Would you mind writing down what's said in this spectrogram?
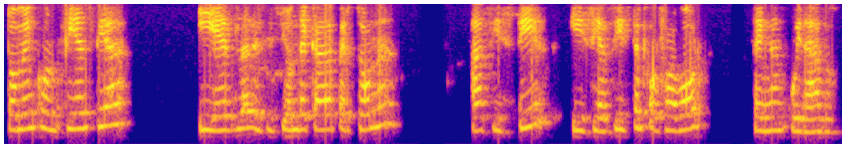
Tomen conciencia y es la decisión de cada persona asistir y si asisten, por favor, tengan cuidado.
